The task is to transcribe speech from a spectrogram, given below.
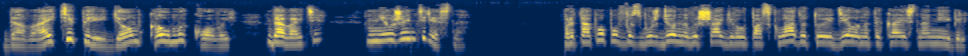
Давайте перейдем к Калмыковой. Давайте. Мне уже интересно. Протопопов возбужденно вышагивал по складу, то и дело натыкаясь на мебель.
